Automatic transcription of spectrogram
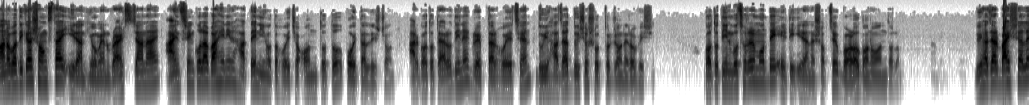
মানবাধিকার সংস্থায় ইরান হিউম্যান রাইটস জানায় আইন শৃঙ্খলা বাহিনীর হাতে নিহত হয়েছে অন্তত পঁয়তাল্লিশ জন, আর গত তেরো দিনে গ্রেপ্তার হয়েছেন দুই হাজার দুইশো সত্তর জনেরও বেশি। গত তিন বছরের মধ্যে এটি ইরানের সবচেয়ে বড় গণ আন্দোলন দুই হাজার বাইশ সালে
